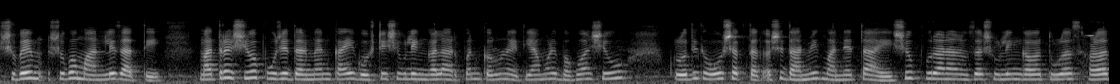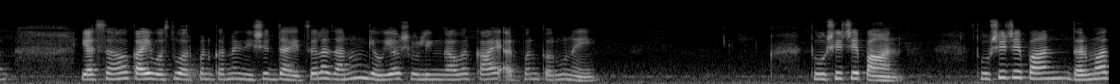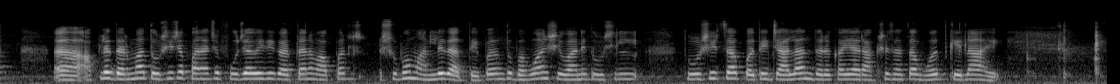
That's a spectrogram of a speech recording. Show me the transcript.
शुभे शुभ मानले जाते. मात्र शिवपूजेदरम्यान काही गोष्टी शिवलिंगाला अर्पण करू नयेत. यामुळे भगवान शिव क्रोधित होऊ शकतात अशी धार्मिक मान्यता आहे. शिवपुराणानुसार शिवलिंगावर तुळस हळद यासह काही वस्तू अर्पण करणे निषिद्ध आहे. चला जाणून घेऊया शिवलिंगावर काय अर्पण करू नये. तुळशीचे पान तुळशीचे पान धर्मात आपल्या धर्मात तुळशीच्या पानाचे पूजाविधी करताना वापर शुभ मानले जाते. परंतु भगवान शिवाने तुळशी तुळशीचा पती जालांधरका या राक्षसाचा वध केला आहे.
